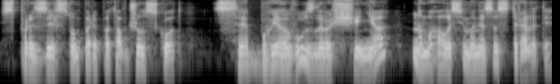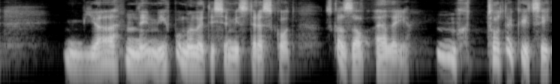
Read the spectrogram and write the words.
з презирством перепитав Джон Скотт. Це боягузливе щеня намагалося мене застрелити. Я не міг помилитися, містере Скотт, сказав Елері. Хто такий цей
